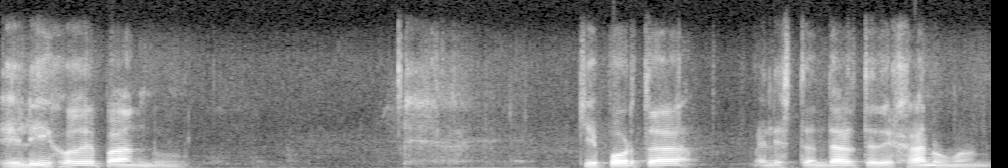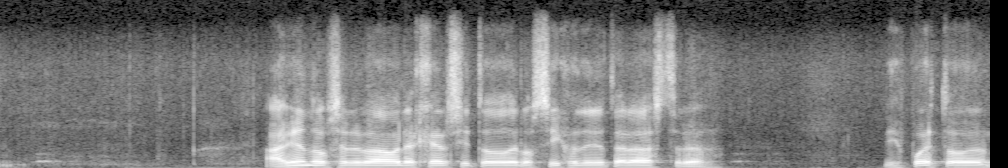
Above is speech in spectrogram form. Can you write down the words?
el hijo de Pandu, que porta el estandarte de Hanuman, habiendo observado el ejército de los hijos de Tarastra, dispuesto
